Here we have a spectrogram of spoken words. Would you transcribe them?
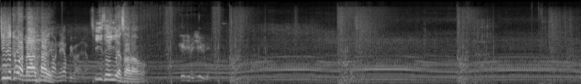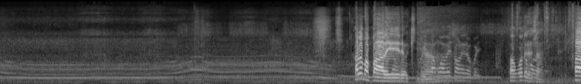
ကြီးကြီးတော့နားထားတယ် တော့နေရောက်ပြပါလား ကြီးစေးရစားတာပေါ့ ကေကြီးမရှိဘူးလေ ဟာလည်းမပါတယ်တဲ့โอเค ကိုယ်ကမွားပဲဆောင်းလိုက်တော့ကိုယ် ပေါင်ဝတ်တယ်ဆာဟာ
